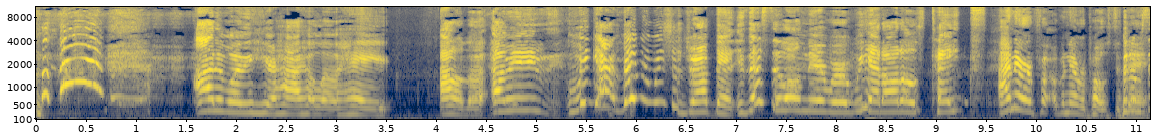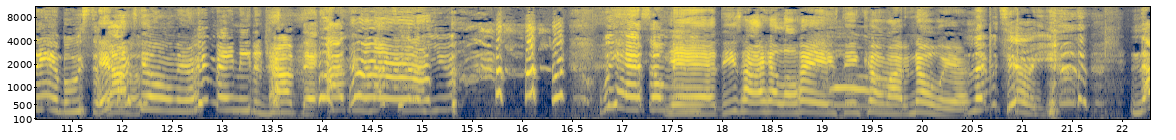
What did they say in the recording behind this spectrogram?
I didn't want to hear hi, hello, hey. I don't know. I mean, we got. Maybe we should drop that. Is that still on there where we had all those takes? I never, I never posted But that. I'm saying, but we still. It might still on there. We may need to drop that. I mean, I tell you, we had so many. yeah, these high hello, hays didn't come out of nowhere. Let me tell you, not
